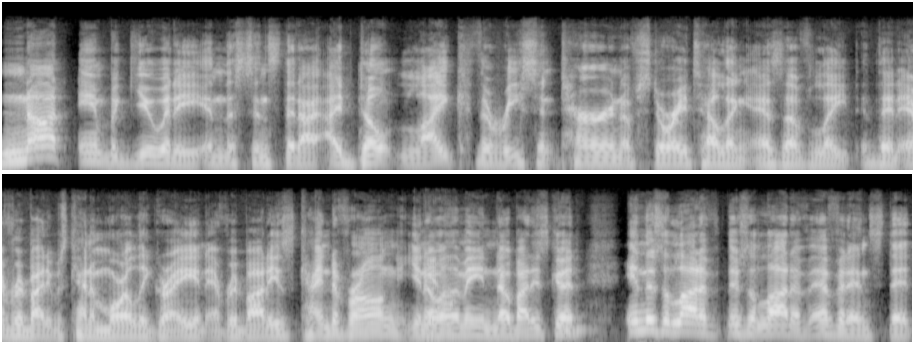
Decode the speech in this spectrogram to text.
not ambiguity in the sense that I, I don't like the recent turn of storytelling as of late that everybody was kind of morally gray and everybody's kind of wrong. You know Yeah. what I mean? Nobody's good. And there's a lot of there's a lot of evidence that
